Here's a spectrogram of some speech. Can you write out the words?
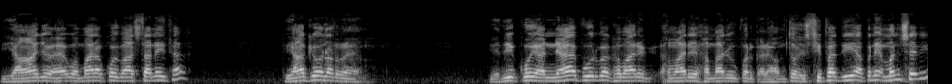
यहाँ जो है वो हमारा कोई वास्ता नहीं था? तो यहाँ क्यों लड़ रहे हैं हम? यदि कोई अन्याय पूर्वक हमारे हमारे हमारे ऊपर करे हम तो इस्तीफा दिए अपने मन से भी।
